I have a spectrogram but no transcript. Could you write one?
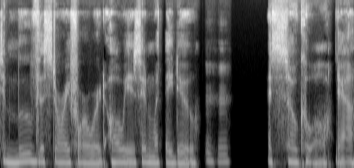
to move the story forward always in what they do. Mhm. It's so cool. Yeah.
